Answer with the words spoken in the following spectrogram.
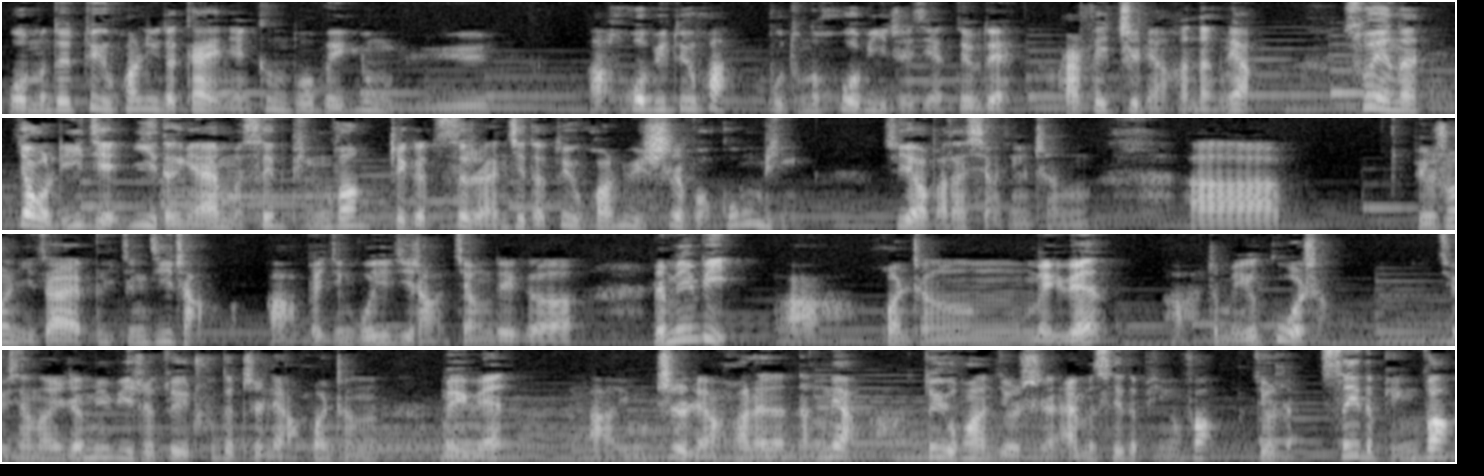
我们对兑换率的概念更多被用于啊货币兑换，不同的货币之间，对不对？而非质量和能量。所以呢，要理解 E 等于 mc 的平方这个自然界的兑换率是否公平，就要把它想象成，啊。比如说你在北京机场啊，北京国际机场将这个人民币啊换成美元啊，这么一个过程，就相当于人民币是最初的质量换成美元啊，用质量换来的能量啊，兑换就是 m c 的平方，就是 c 的平方。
